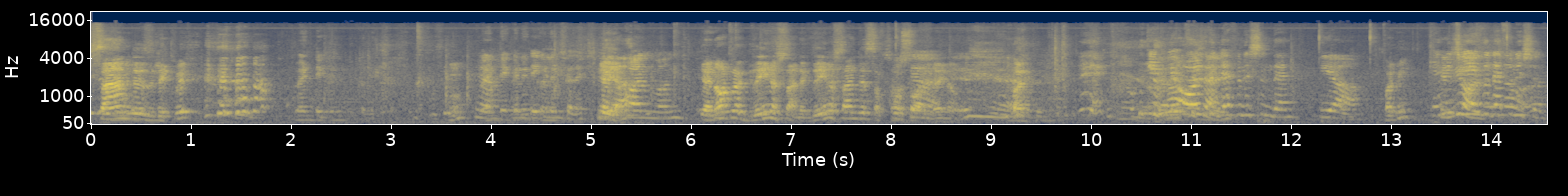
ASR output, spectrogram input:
Sand is liquid. when taken into collection. Hmm? When taken in collection. Yeah, yeah. One, one. Yeah, not a grain of sand. A grain of sand is of course solid. I know. But Can we alter the definition then? Yeah. pardon me. Can Can we we change the alter- definition?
